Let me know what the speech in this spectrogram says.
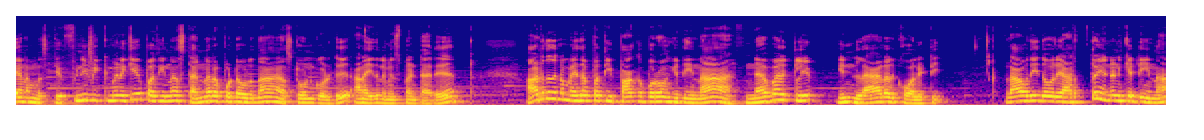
ஏன் நம்ம ஸ்டெஃப்னி மிக்மனுக்கே பார்த்தீங்கன்னா ஸ்டன்னரை போட்டவர் தான் ஸ்டோன் கோல்டு. ஆனால் இதில் மிஸ் பண்ணிட்டாரு. அடுத்தது நம்ம எதை பற்றி பார்க்க போகிறோம் கேட்டிங்கன்னா never clip in ladder quality அதாவது இது ஒரு அர்த்தம் என்னன்னு கேட்டிங்கன்னா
